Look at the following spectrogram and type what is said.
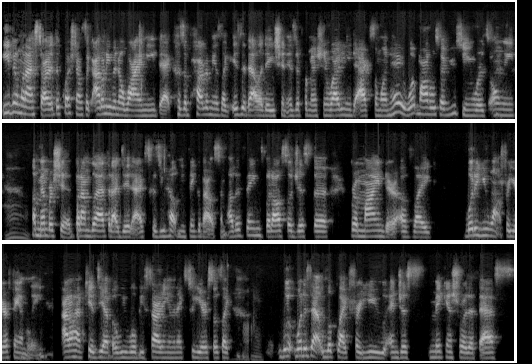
even when I started the question, I was like, I don't even know why I need that because a part of me is like, is it validation? Is it permission? Why do you need to ask someone, hey, what models have you seen where it's only Oh, a membership, but I'm glad that I did ask because you helped me think about some other things, but also just the reminder of like, what do you want for your family? I don't have kids yet, but we will be starting in the next two years. So it's like, oh. what, what does that look like for you? And just making sure that that's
